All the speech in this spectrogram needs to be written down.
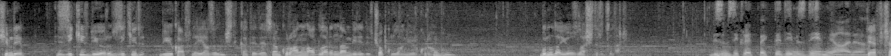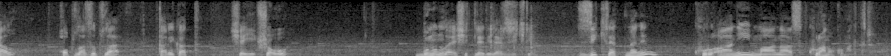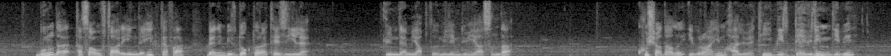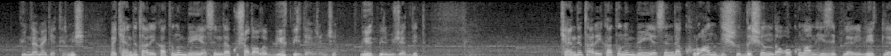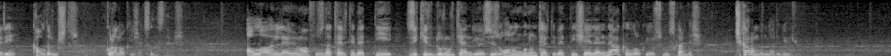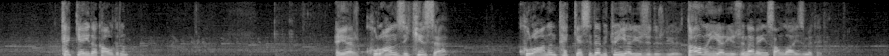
Şimdi zikir diyoruz. Zikir büyük harfle yazılmış dikkat edersen. Kur'an'ın adlarından biridir. Çok kullanıyor Kur'an bunu. Bunu da yozlaştırdılar. Bizim zikretmek dediğimiz değil mi yani? Def çal, hopla zıpla, tarikat şeyi, şovu. Bununla eşitlediler zikri. Zikretmenin Kur'ani manası Kur'an okumaktır. Bunu da tasavvuf tarihinde ilk defa benim bir doktora teziyle gündem yaptığım ilim dünyasında Kuşadalı İbrahim Halveti bir devrim gibi gündeme getirmiş ve kendi tarikatının bünyesinde Kuşadalı büyük bir devrimci, büyük bir müceddit. Kendi tarikatının bünyesinde Kur'an dışı- dışında okunan hizipleri, virtleri kaldırmıştır. Kur'an okuyacaksınız demiş. Allah'ın levh-i mahfuzda tertip ettiği zikir dururken diyor siz onun bunun tertip ettiği şeyleri ne akıllı okuyorsunuz kardeşim? Çıkarın bunları diyor. Tekkeyi de kaldırın. Eğer Kur'an zikirse Kur'an'ın tekkesi de bütün yeryüzüdür diyor. Dağılın yeryüzüne ve insanlığa hizmet edin.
